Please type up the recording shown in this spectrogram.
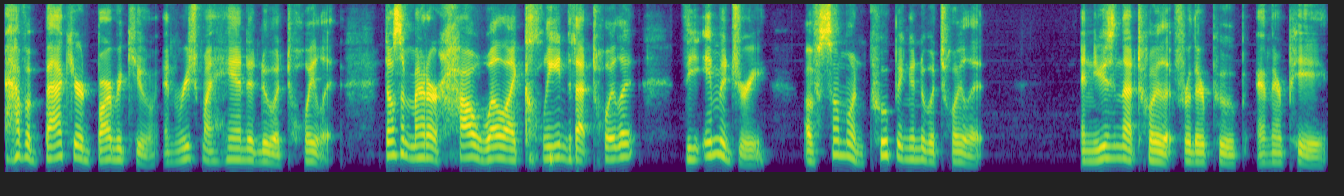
have a backyard barbecue and reach my hand into a toilet. It Doesn't matter how well I cleaned that toilet, the imagery of someone pooping into a toilet and using that toilet for their poop and their pee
